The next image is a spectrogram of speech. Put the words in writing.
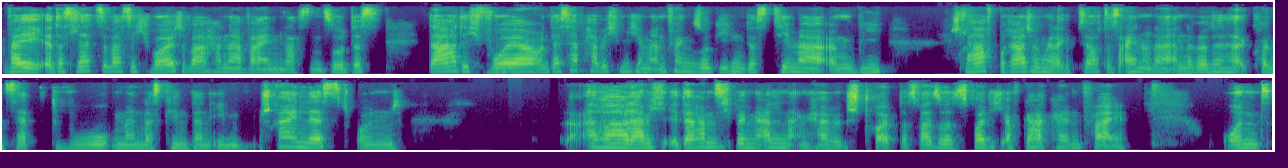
weil das letzte, was ich wollte, war Hannah weinen lassen. So, das, da hatte ich mhm. vorher, mhm. und deshalb habe ich mich am Anfang so gegen das Thema irgendwie Schlafberatung, weil da gibt es ja auch das ein oder andere Konzept, wo man das Kind dann eben schreien lässt. Und aber da, hab ich, da haben sich bei mir alle Nackenhaare gesträubt. Das war so, das wollte ich auf gar keinen Fall. Und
